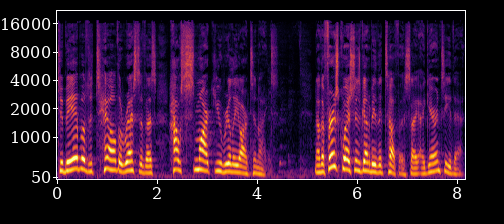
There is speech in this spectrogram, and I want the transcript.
to be able to tell the rest of us how smart you really are tonight. Now, the first question is going to be the toughest. I, I guarantee that.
